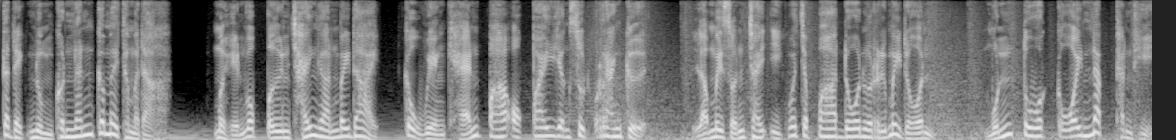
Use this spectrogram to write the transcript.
แต่เด็กหนุ่มคนนั้นก็ไม่ธรรมดา มื่อเห็นว่าปืนใช้งานไม่ได้ ก็เหวี่ยงแขนปาออกไปอย่างสุดแรงเกิด แล้วไม่สนใจอีกว่าจะปาโดนหรือไม่โดน หมุนตัวโกยนับทันที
